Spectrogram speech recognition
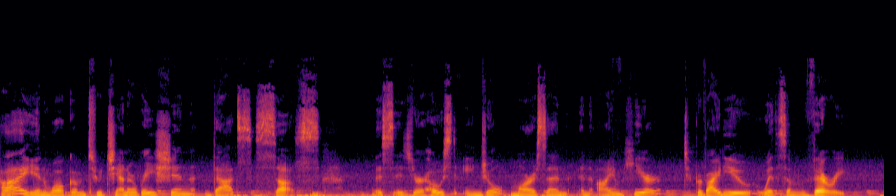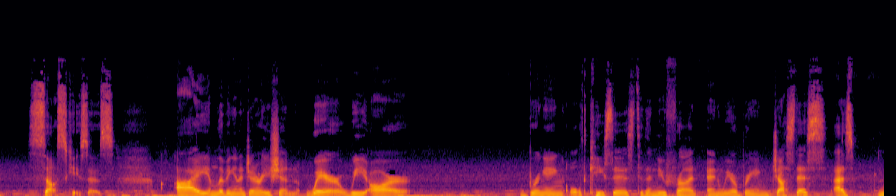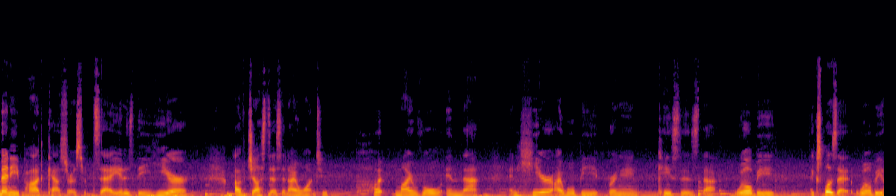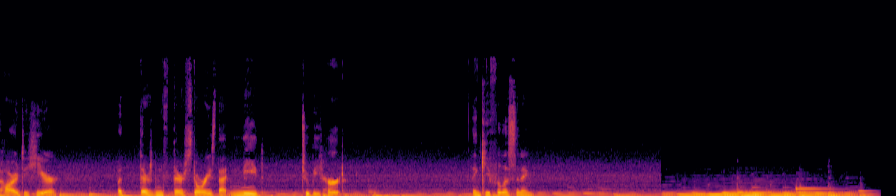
Hi, and welcome to Generation That's Sus. This is your host, Angel Morrison, and I am here to provide you with some very sus cases. I am living in a generation where we are bringing old cases to the new front and we are bringing justice, as many podcasters would say. It is the year of justice, and I want to put my role in that. And here I will be bringing cases that will be explicit, will be hard to hear, but there's there's stories that need to be heard. Thank you for listening.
